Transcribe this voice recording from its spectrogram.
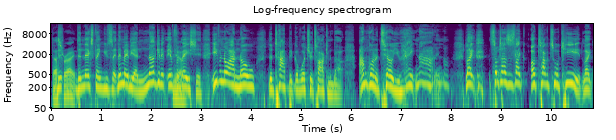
that's the- right. The next thing you say, there may be a nugget of information. Even though I know the topic of what you're talking about, I'm gonna tell you, hey, nah, I didn't know. Like sometimes it's like I'm talking to a kid, like.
